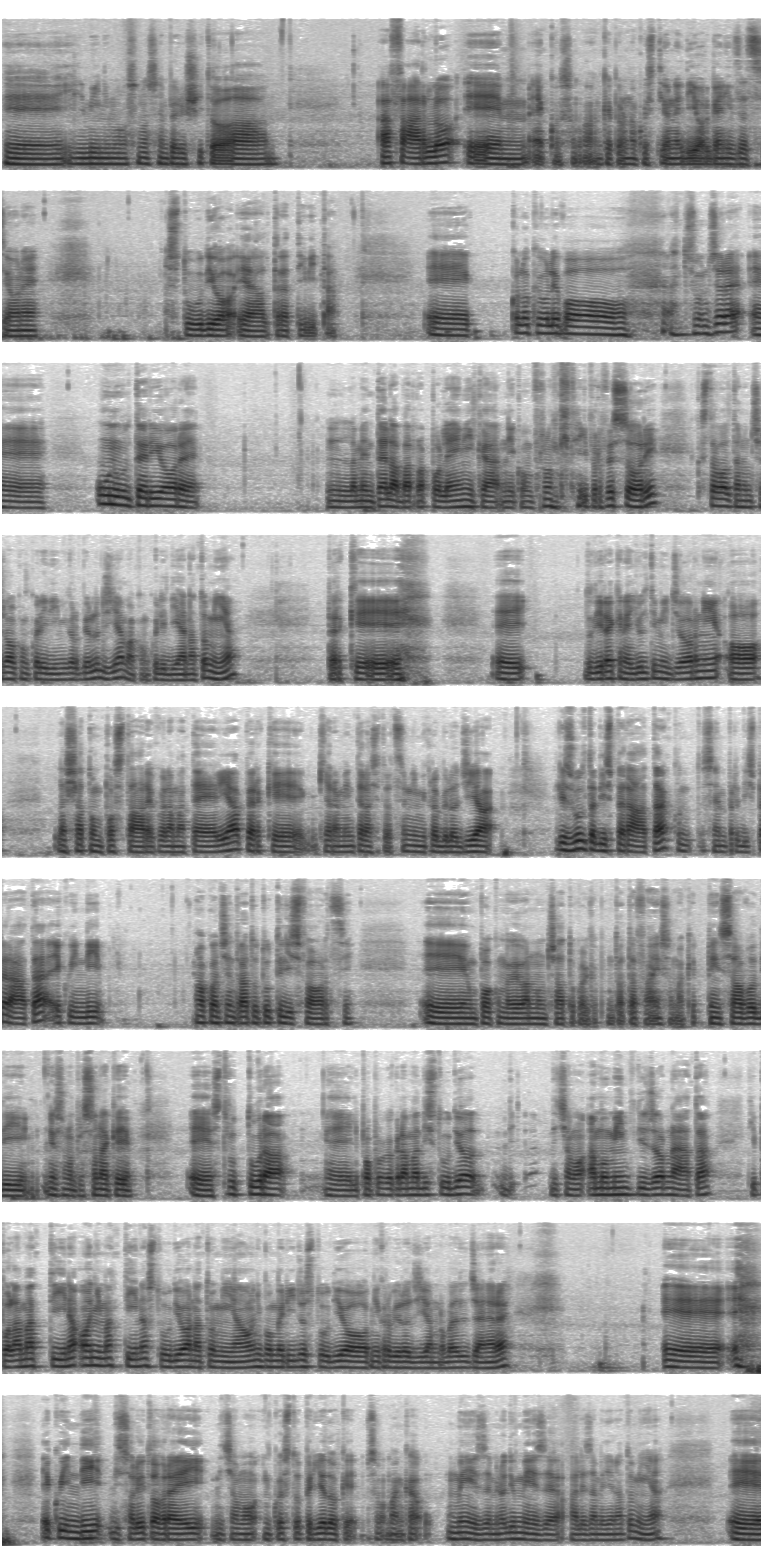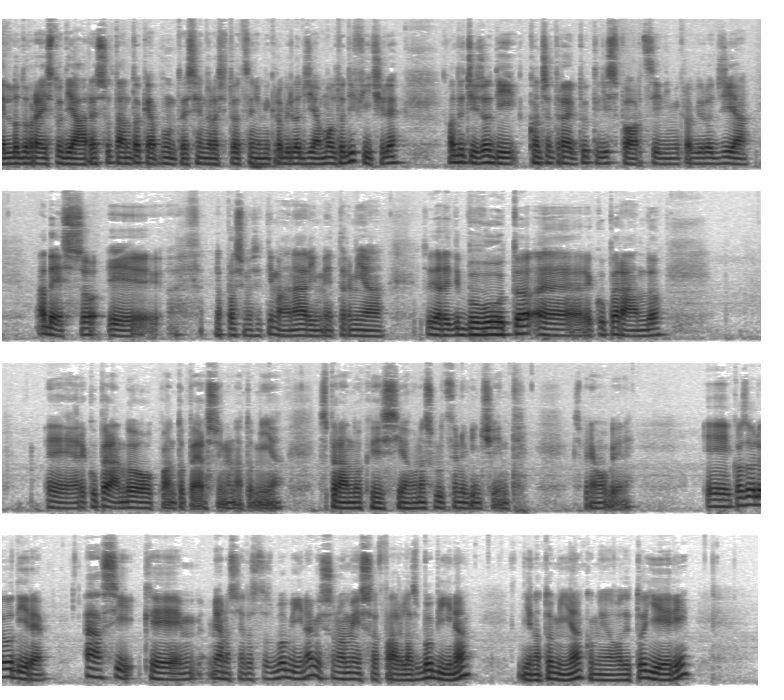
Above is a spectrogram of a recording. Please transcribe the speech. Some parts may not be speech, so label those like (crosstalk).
eh, il minimo sono sempre riuscito a, a farlo e mm, ecco insomma anche per una questione di organizzazione, studio e altre attività. E quello che volevo (laughs) aggiungere è un ulteriore lamentela barra polemica nei confronti (laughs) dei professori. Questa volta non ce l'ho con quelli di microbiologia, ma con quelli di anatomia, perché eh, devo dire che negli ultimi giorni ho lasciato un po' stare quella materia, perché chiaramente la situazione in microbiologia risulta disperata, sempre disperata, e quindi ho concentrato tutti gli sforzi. E un po' come avevo annunciato qualche puntata fa, insomma, che pensavo di... Io sono una persona che eh, struttura eh, il proprio programma di studio di, diciamo a momenti di giornata tipo la mattina ogni mattina studio anatomia ogni pomeriggio studio microbiologia una roba del genere. E, e, e quindi di solito avrei diciamo in questo periodo che insomma manca un mese meno di un mese all'esame di anatomia e lo dovrei studiare, soltanto che appunto essendo la situazione in microbiologia molto difficile, ho deciso di concentrare tutti gli sforzi di microbiologia adesso e la prossima settimana rimettermi a studiare di Boot eh, recuperando, eh, recuperando quanto perso in anatomia, sperando che sia una soluzione vincente. Speriamo bene. E cosa volevo dire? Ah sì, che mi hanno assegnato questa sbobina, mi sono messo a fare la sbobina di anatomia, come ho detto ieri.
